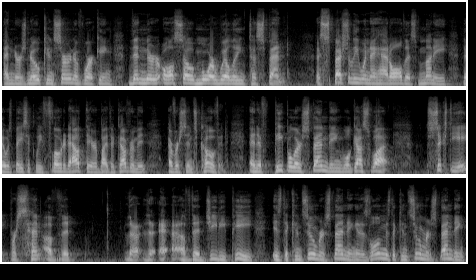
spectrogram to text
and there's no concern of working, then they're also more willing to spend especially when they had all this money that was basically floated out there by the government ever since COVID. And if people are spending, well, guess what? 68% of the the, the, eh, of the GDP is the consumer spending. And as long as the consumer spending,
